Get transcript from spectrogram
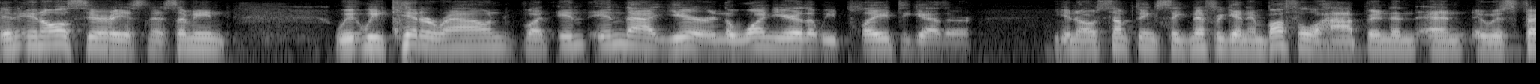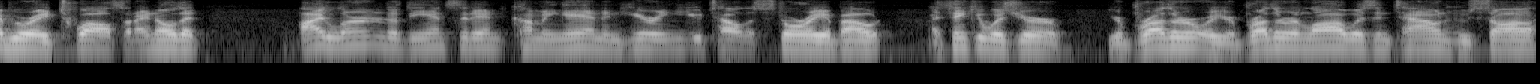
in, in all seriousness, I mean, we, we kid around, but in, in that year, in the one year that we played together, you know, something significant in Buffalo happened, and, and it was February 12th. And I know that I learned of the incident coming in and hearing you tell the story about, I think it was your your brother or your brother-in-law was in town who saw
